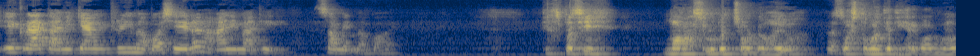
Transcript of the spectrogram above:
एक रात हामी क्याम्प थ्रीमा बसेर अनि माथि समिटमा गयो। त्यसपछि मनस्लो पनि चढ्नुभयो। कस्तो भयो त्यतिखेरको अनुभव?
